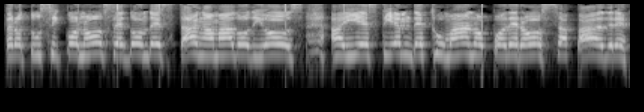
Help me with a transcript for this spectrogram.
pero tú sí conoces dónde están, amado Dios. Ahí extiende tu mano poderosa, Padre.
